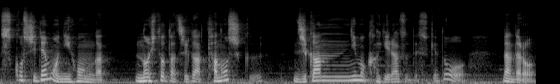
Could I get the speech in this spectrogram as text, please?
少しでも日本がの人たちが楽しく時間にも限らずですけどなんだろ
